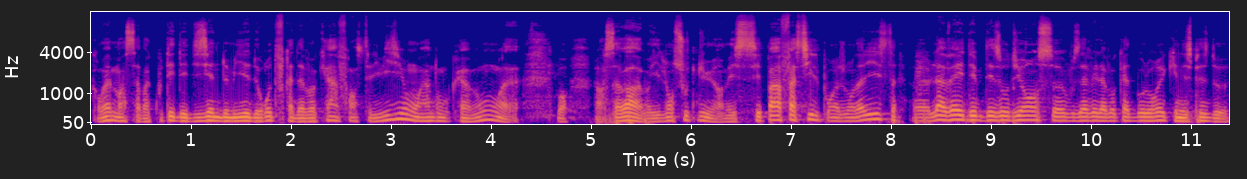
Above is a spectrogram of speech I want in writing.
quand même, hein, ça va coûter des dizaines de milliers d'euros de frais d'avocat à France Télévisions. Hein. donc, euh, bon, alors ça va, ils l'ont soutenu, mais c'est pas facile pour un journaliste. la veille des, des audiences, vous avez l'avocat de Bolloré qui est une espèce de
